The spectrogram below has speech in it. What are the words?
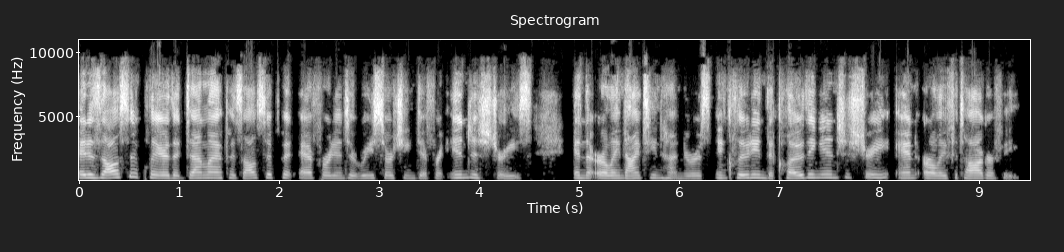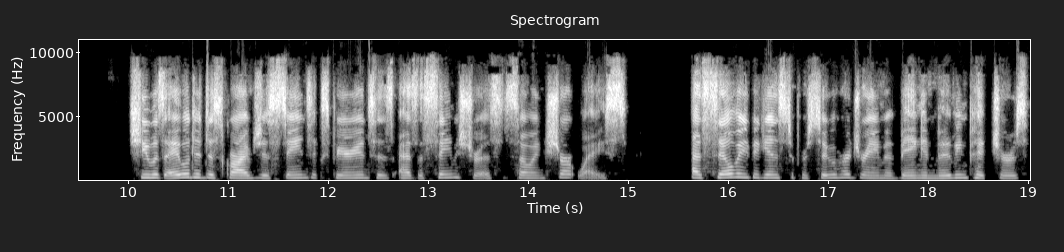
it is also clear that Dunlap has also put effort into researching different industries in the early 1900s, including the clothing industry and early photography. She was able to describe Justine's experiences as a seamstress sewing shirtwaists. As Sylvie begins to pursue her dream of being in moving pictures,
